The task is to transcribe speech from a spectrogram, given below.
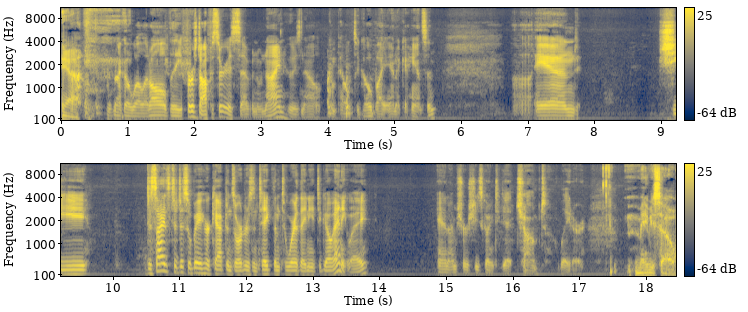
Yeah. does not go well at all. The first officer is Seven of Nine, who is now compelled to go by Annika Hansen, uh, and she decides to disobey her captain's orders and take them to where they need to go anyway. And I'm sure she's going to get chomped later. Maybe so.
